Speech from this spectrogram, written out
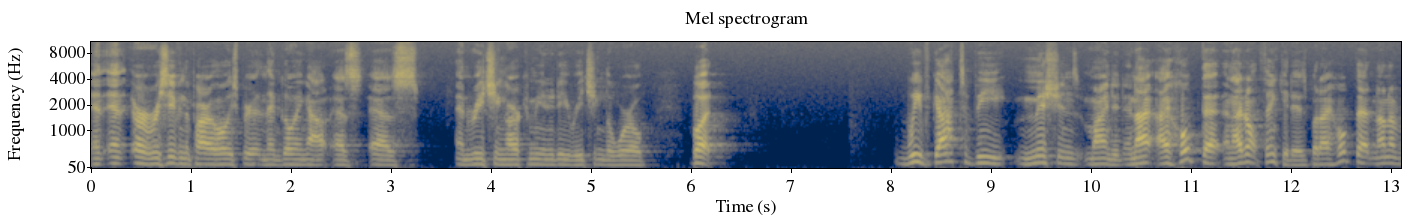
and, and, or receiving the power of the Holy Spirit and then going out as, as, and reaching our community, reaching the world. But we've got to be missions minded. And I, I, hope that, and I don't think it is, but I hope that none of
